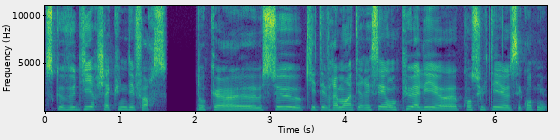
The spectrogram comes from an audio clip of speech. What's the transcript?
ce que veut dire chacune des forces. Donc euh, ceux qui étaient vraiment intéressés ont pu aller euh, consulter euh, ces contenus.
